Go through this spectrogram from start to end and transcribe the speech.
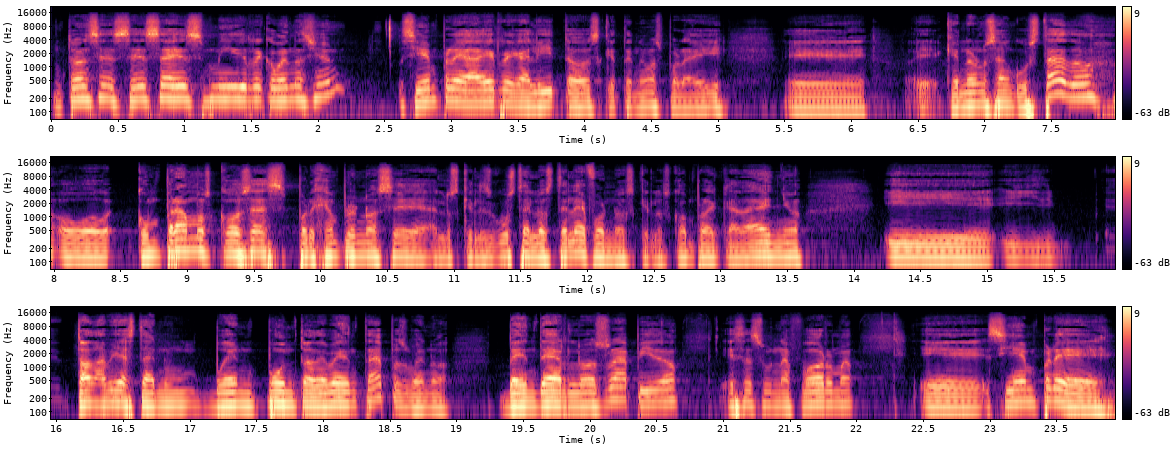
Entonces, esa es mi recomendación. Siempre hay regalitos que tenemos por ahí eh, eh, que no nos han gustado o compramos cosas, por ejemplo, no sé, a los que les gustan los teléfonos, que los compran cada año y, todavía está en un buen punto de venta, pues bueno, venderlos rápido, esa es una forma. Eh, siempre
